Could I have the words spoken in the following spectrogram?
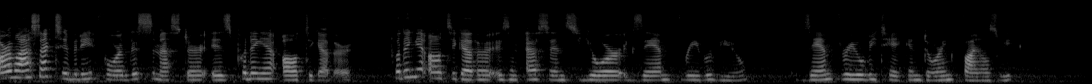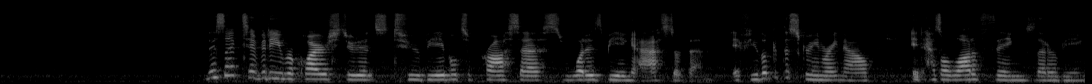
Our last activity for this semester is putting it all together. Putting it all together is in essence your exam 3 review. Exam 3 will be taken during finals week. This activity requires students to be able to process what is being asked of them. If you look at the screen right now, it has a lot of things that are being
